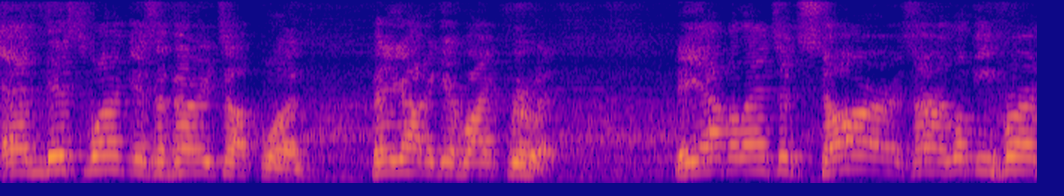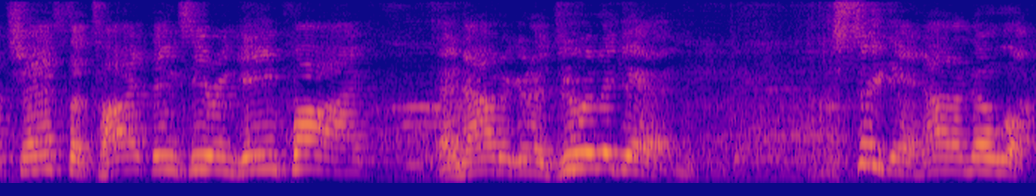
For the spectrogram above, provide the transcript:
and this one is a very tough one. They got to get right through it. The Avalanche and Stars are looking for a chance to tie things here in Game 5. And now they're going to do it again. Seguin out of no look.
